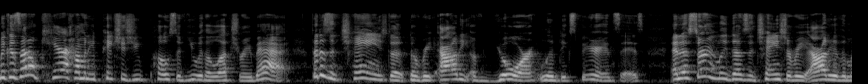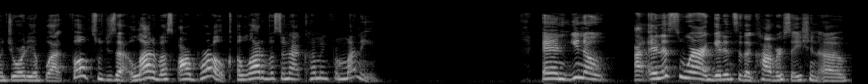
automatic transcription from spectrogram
Because I don't care how many pictures you post of you with a luxury bag. That doesn't change the, the reality of your lived experiences. And it certainly doesn't change the reality of the majority of black folks, which is that a lot of us are broke. A lot of us are not coming from money. And, you know, and this is where I get into the conversation of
